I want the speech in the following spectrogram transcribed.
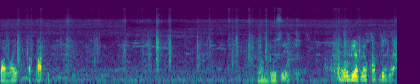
ปล่อยไว้สักพักลองดูสิโอ้เดือดแล้วครับ เดือดแล้ว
